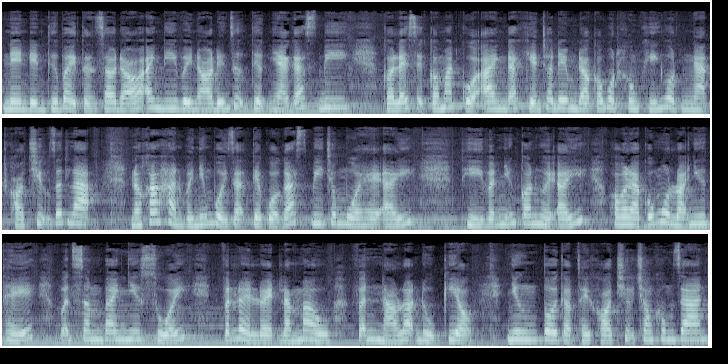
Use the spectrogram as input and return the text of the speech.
nên đến thứ bảy tuần sau đó anh đi với nó đến dự tiệc nhà Gatsby. Có lẽ sự có mặt của anh đã khiến cho đêm đó có một không khí ngột ngạt khó chịu rất lạ. Nó khác hẳn với những buổi dạ tiệc của Gatsby trong mùa hè ấy. Thì vẫn những con người ấy, hoặc là cũng một loại như thế, vẫn xâm banh như suối, vẫn loè loẹt lắm màu, vẫn náo loạn đủ kiểu. Nhưng tôi cảm thấy khó chịu trong không gian,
